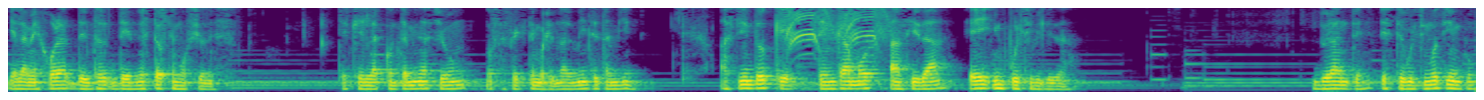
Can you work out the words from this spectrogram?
y a la mejora de, nuestras emociones, ya que la contaminación nos afecta emocionalmente también, haciendo que tengamos ansiedad e impulsibilidad. Durante este último tiempo,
